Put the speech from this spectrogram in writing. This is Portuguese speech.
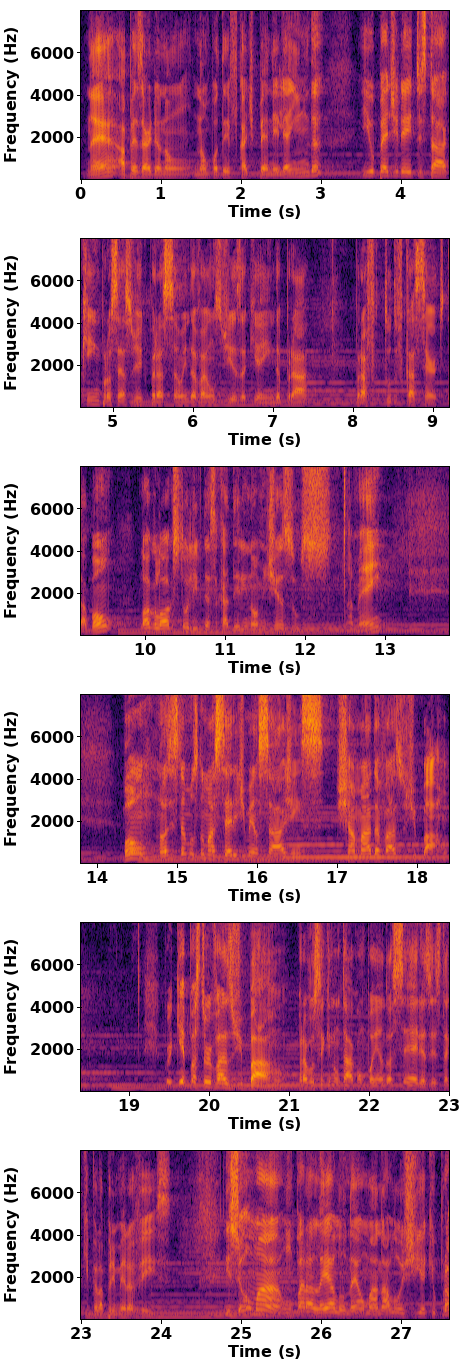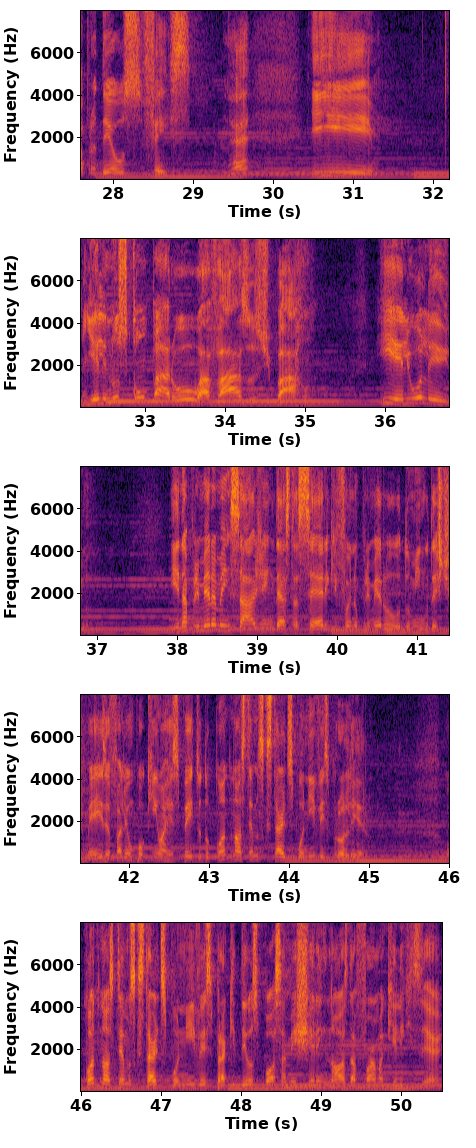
né? Apesar de eu não, não poder ficar de pé nele ainda. E o pé direito está aqui em processo de recuperação. Ainda vai uns dias aqui ainda para para tudo ficar certo, tá bom? Logo, logo estou livre dessa cadeira em nome de Jesus. Amém? Bom, nós estamos numa série de mensagens chamada Vasos de Barro. Por que, pastor, vaso de barro? Para você que não está acompanhando a série, às vezes está aqui pela primeira vez. Isso é uma, um paralelo, né? uma analogia que o próprio Deus fez. Né? E, e ele nos comparou a vasos de barro e ele o oleiro. E na primeira mensagem desta série, que foi no primeiro domingo deste mês, eu falei um pouquinho a respeito do quanto nós temos que estar disponíveis para o oleiro. O quanto nós temos que estar disponíveis para que Deus possa mexer em nós da forma que Ele quiser.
